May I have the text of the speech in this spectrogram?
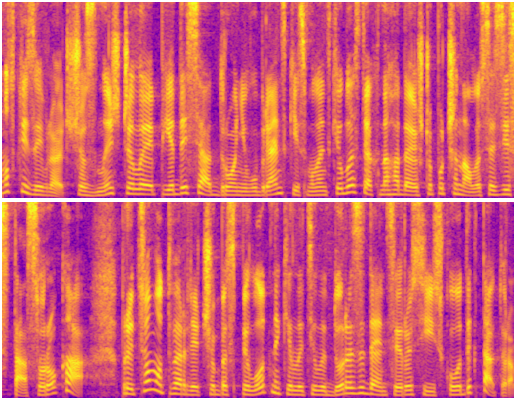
Москві заявляють, що знищили 50 дронів у Брянській і Смоленській областях. Нагадаю, що починалося зі 140. При цьому твердять, що безпілотники летіли до резиденції російського диктатора.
